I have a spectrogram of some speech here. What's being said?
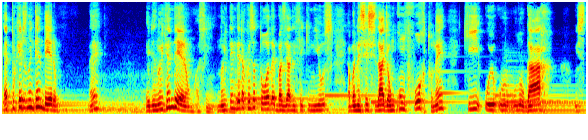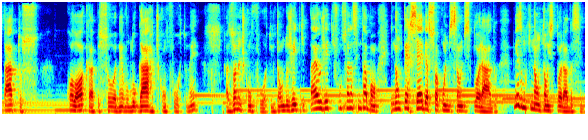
é porque eles não entenderam, né? Eles não entenderam, assim, não entenderam a coisa toda, é baseado em fake news, é uma necessidade, é um conforto, né? Que o, o, o lugar o status coloca a pessoa, né, o lugar de conforto, né? A zona de conforto. Então, do jeito que tá, é o jeito que funciona assim, tá bom. E não percebe a sua condição de explorado, mesmo que não tão explorado assim.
